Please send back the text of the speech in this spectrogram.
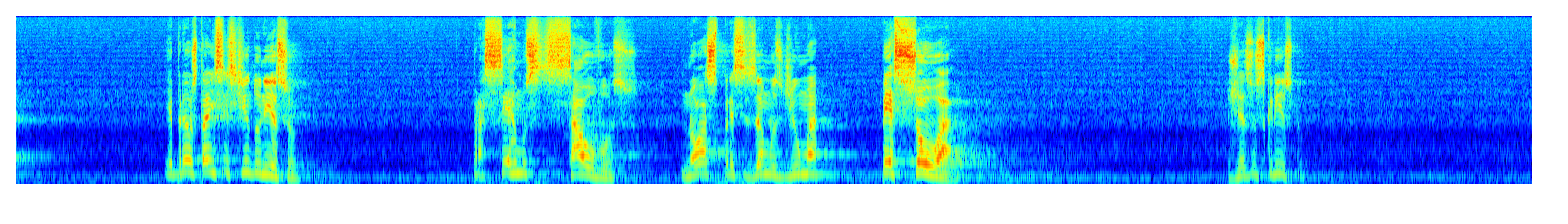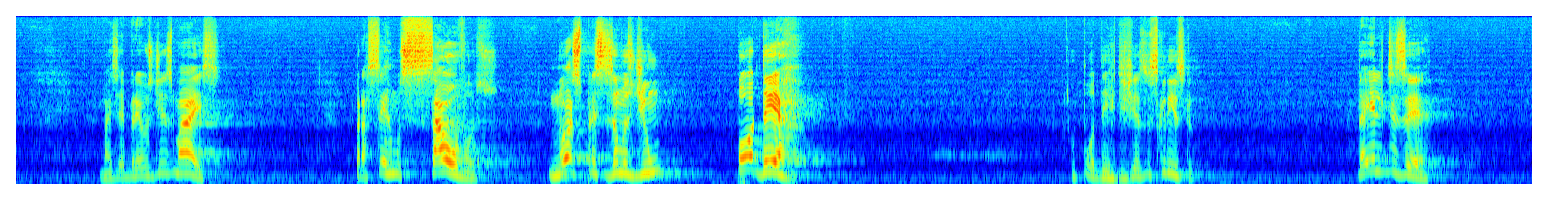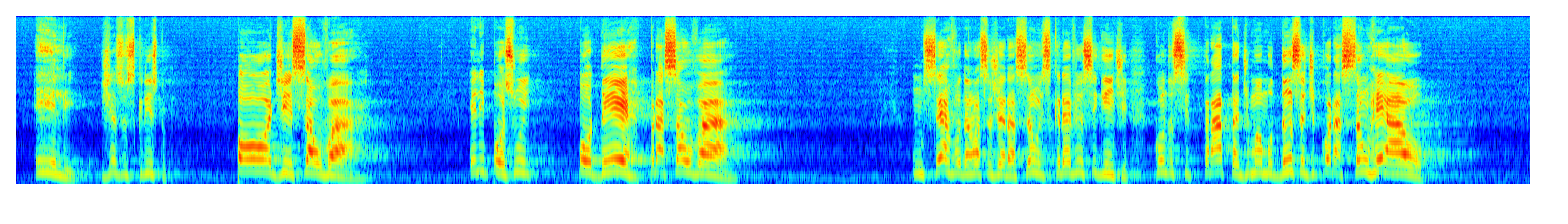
Hebreus está insistindo nisso. Para sermos salvos, nós precisamos de uma pessoa, Jesus Cristo. Mas Hebreus diz mais: para sermos salvos, nós precisamos de um poder. Poder de Jesus Cristo. Daí ele dizer: Ele, Jesus Cristo, pode salvar. Ele possui poder para salvar. Um servo da nossa geração escreve o seguinte: quando se trata de uma mudança de coração real,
